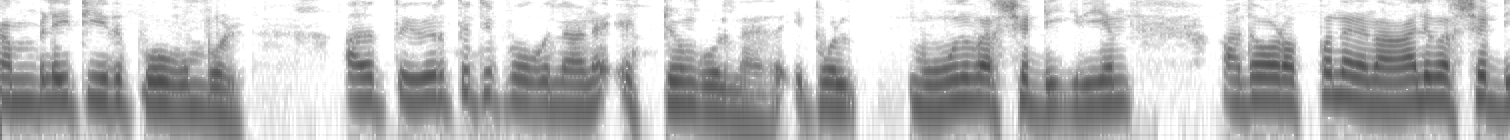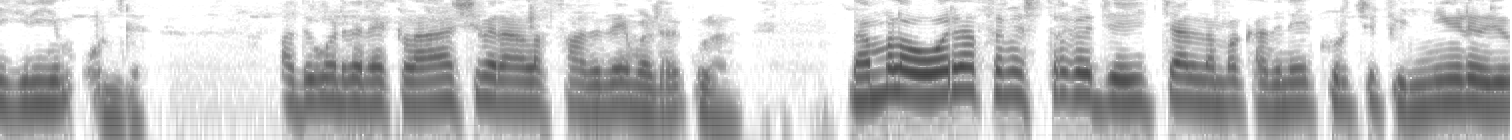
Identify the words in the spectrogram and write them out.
കംപ്ലീറ്റ് ചെയ്ത് പോകുമ്പോൾ അത് തീർത്തിട്ട് പോകുന്നതാണ് ഏറ്റവും കൂടുതൽ നല്ലത് ഇപ്പോൾ മൂന്ന് വർഷ ഡിഗ്രിയും അതോടൊപ്പം തന്നെ നാല് വർഷ ഡിഗ്രിയും ഉണ്ട്. അതുകൊണ്ട് തന്നെ ക്ലാഷ് വരാനുള്ള സാധ്യതയും വളരെ കൂടുതലാണ്. നമ്മൾ ഓരോ സെമസ്റ്ററുകൾ ജയിച്ചാൽ നമുക്ക് അതിനെക്കുറിച്ച് പിന്നീട് ഒരു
